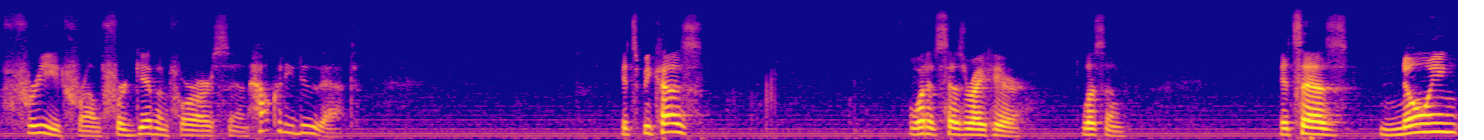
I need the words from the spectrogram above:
freed from, forgiven for our sin. How could he do that? It's because what it says right here. Listen. It says, knowing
